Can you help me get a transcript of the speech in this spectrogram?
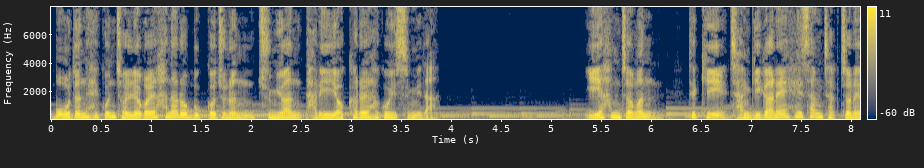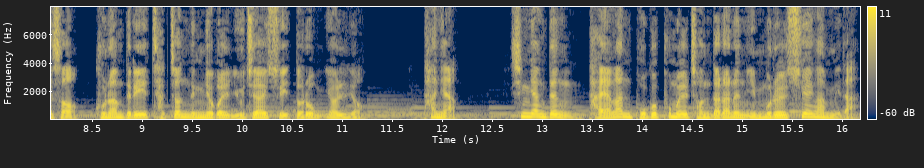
모든 해군 전력을 하나로 묶어주는 중요한 다리 역할을 하고 있습니다. 이 함정은 특히 장기간의 해상 작전에서 군함들이 작전 능력을 유지할 수 있도록 연료, 탄약, 식량 등 다양한 보급품을 전달하는 임무를 수행합니다.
